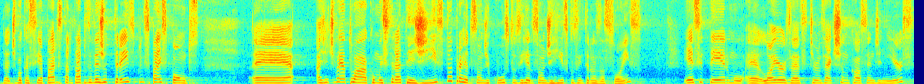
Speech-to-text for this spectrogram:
da advocacia para startups, eu vejo três principais pontos. É, a gente vai atuar como estrategista para redução de custos e redução de riscos em transações. Esse termo é Lawyers as Transaction Cost Engineers.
